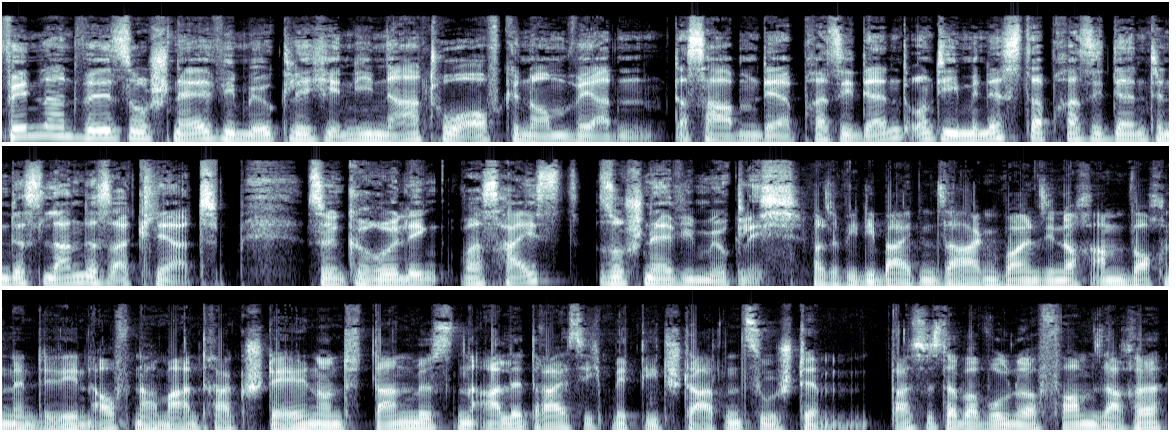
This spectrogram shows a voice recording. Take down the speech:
Finnland will so schnell wie möglich in die NATO aufgenommen werden. Das haben der Präsident und die Ministerpräsidentin des Landes erklärt. Sönke Röhling, was heißt so schnell wie möglich? Also wie die beiden sagen, wollen sie noch am Wochenende den Aufnahmeantrag stellen und dann müssen alle 30 Mitgliedstaaten zustimmen. Das ist aber wohl nur Formsache.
